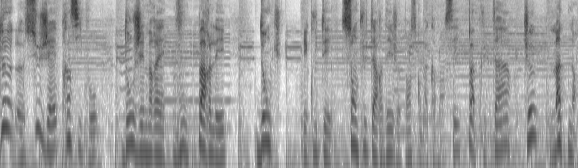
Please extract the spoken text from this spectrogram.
deux euh, sujets principaux dont j'aimerais vous parler. Donc, Écoutez, sans plus tarder, je pense qu'on va commencer pas plus tard que maintenant.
